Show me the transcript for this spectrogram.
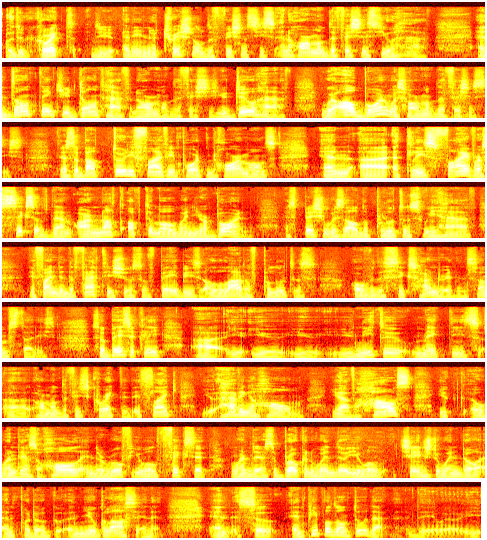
or to correct the, any nutritional deficiencies and hormone deficiencies you have. And don't think you don't have an hormone deficiency. You do have. We're all born with hormone deficiencies. There's about 35 important hormones, and uh, at least five or six of them are not optimal when you're born, especially with all the pollutants we have. They find in the fat tissues of babies a lot of pollutants over the 600 in some studies. So basically, uh, you, you, you, you need to make these uh, hormone deficiencies corrected. It's like you having a home. You have a house, you, when there's a hole in the roof, you will fix it. When there's a broken window, you will change the window and put a, a new glass in it. And so, and people don't do that. They,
